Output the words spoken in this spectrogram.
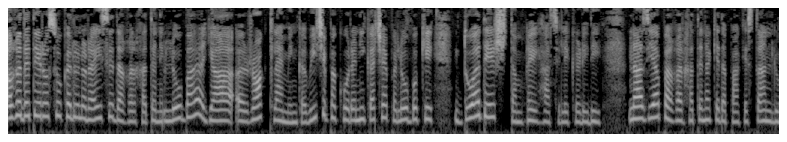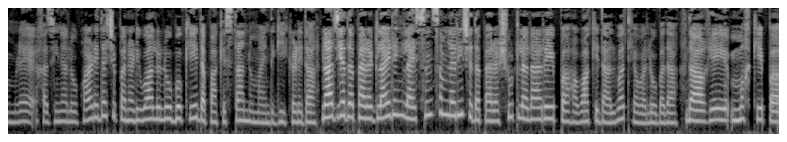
هغه د 1300 کلونو رئیس د غرختنې لوبه یا راک کلایمبینګ کوي چې په کورنۍ کچه په لوبو کې دوه دیش تمغه حاصل کړي دي. نازیه په غرختنه کې د پاکستان لومړی خزینه لوبغاړې ده چې په نړیوالو لوبو کې د پاکستان نمائندګي کړې ده. نازیه د پیراګلایډینګ لایسنس هم لري چې د پیراشوټ لاره په هوا کې د الوت یو لوبه ده. دا غي مخکې په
